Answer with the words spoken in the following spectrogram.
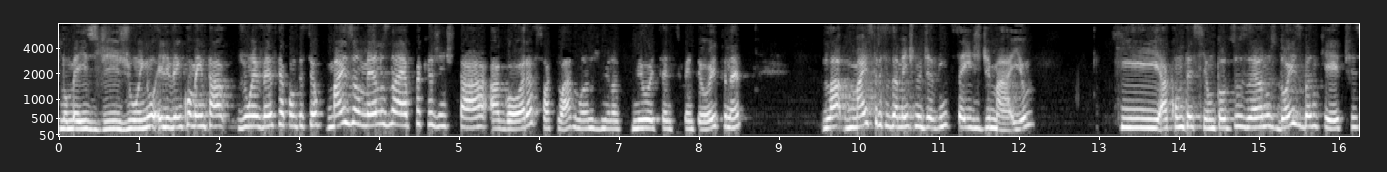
no mês de junho, ele vem comentar de um evento que aconteceu mais ou menos na época que a gente está agora, só que lá no ano de 1858, né? Lá, mais precisamente no dia 26 de maio, que aconteciam todos os anos dois banquetes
